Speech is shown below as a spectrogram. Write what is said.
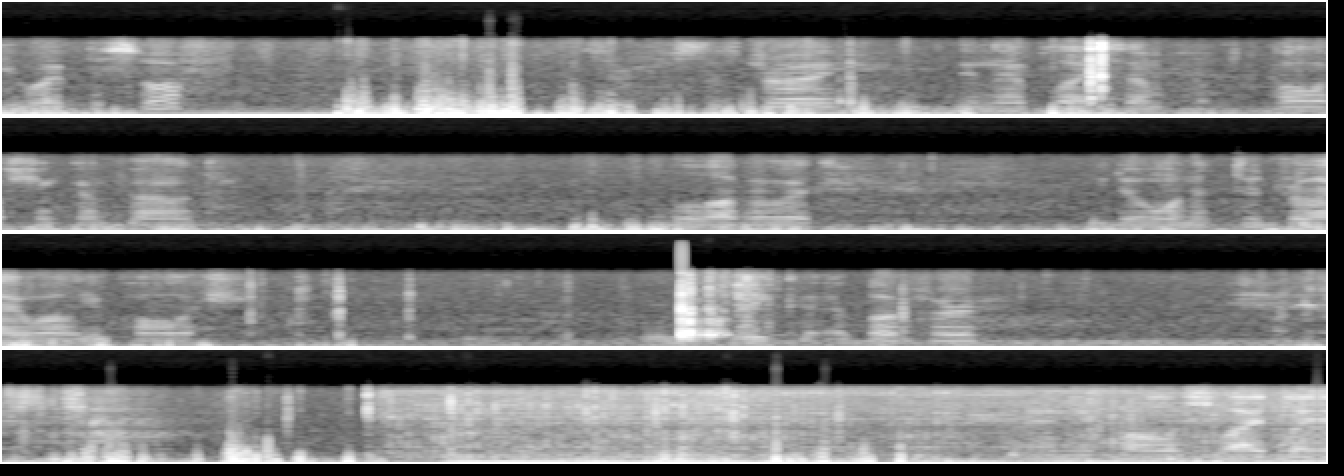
you wipe this off. Surface is dry. Then apply some polishing compound. A lot of it. You don't want it to dry while you polish. Then you take a buffer. And you polish lightly.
